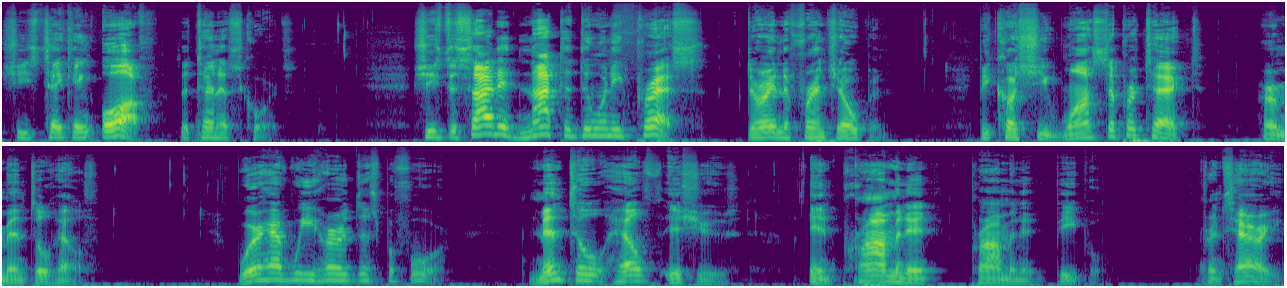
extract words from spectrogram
she's taking off the tennis courts. She's decided not to do any press during the French Open because she wants to protect her mental health. Where have we heard this before? Mental health issues in prominent, prominent people. Prince Harry,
